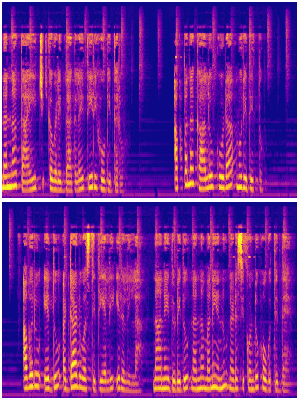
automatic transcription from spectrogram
ನನ್ನ ತಾಯಿ ಚಿಕ್ಕವಳಿದ್ದಾಗಲೇ ತೀರಿ ಹೋಗಿದ್ದರು. ಅಪ್ಪನ ಕಾಲು ಕೂಡ ಮುರಿದಿತ್ತು. ಅವರು ಎದ್ದು ಅಡ್ಡಾಡುವ ಸ್ಥಿತಿಯಲ್ಲಿ ಇರಲಿಲ್ಲ. ನಾನೇ ದುಡಿದು ನನ್ನ ಮನೆಯನ್ನು ನಡೆಸಿಕೊಂಡು ಹೋಗುತ್ತಿದ್ದೆ.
